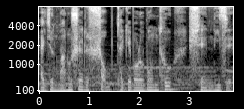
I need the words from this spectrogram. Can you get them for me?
একজন মানুষের সব থেকে বড় বন্ধু সে নিজে।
